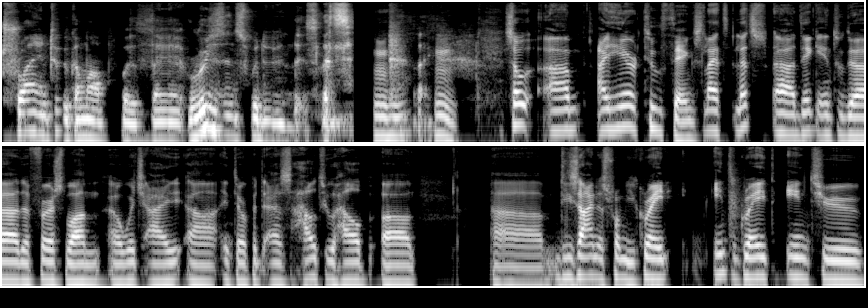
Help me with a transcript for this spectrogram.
trying to come up with the reasons for doing this let's mm -hmm. like, mm. so um, i hear two things let's let's uh, dig into the the first one uh, which i uh, interpret as how to help uh, uh, designers from ukraine integrate into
